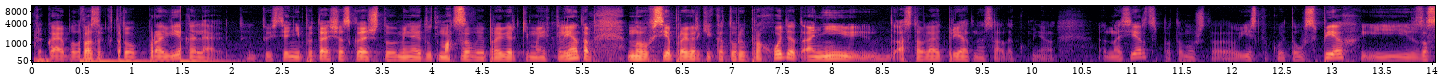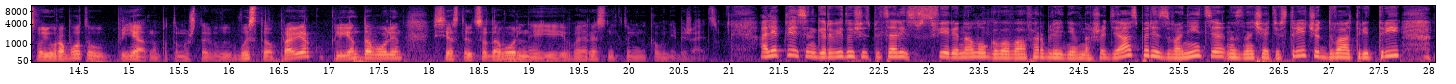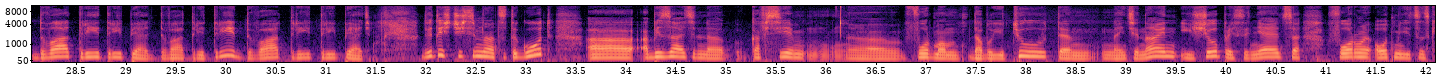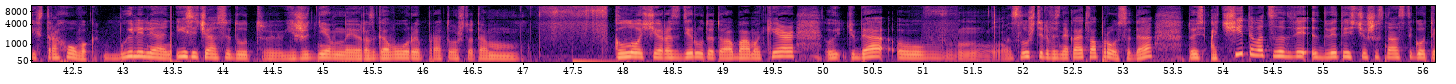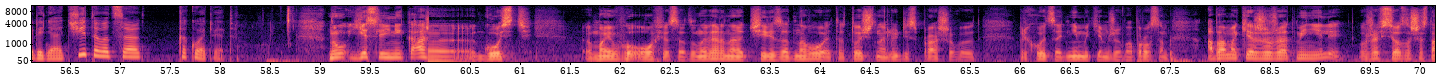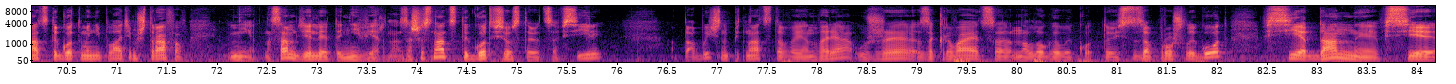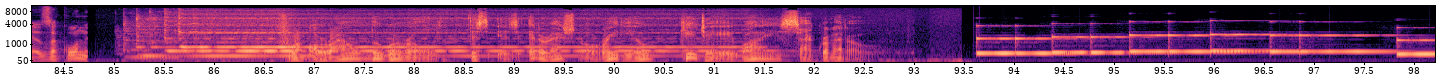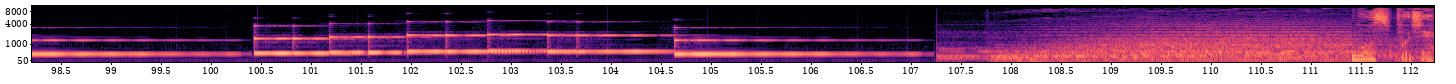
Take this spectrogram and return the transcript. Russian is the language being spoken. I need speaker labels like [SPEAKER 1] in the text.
[SPEAKER 1] какая была кто проверкаляют. То есть я не пытаюсь сейчас сказать, что у меня идут массовые проверки моих клиентов, но все проверки, которые проходят, они оставляют приятный осадок у меня на сердце, потому что есть какой-то успех, и за свою работу приятно, потому что выставил проверку, клиент доволен, все остаются довольны, и в АРС никто ни на кого не обижается.
[SPEAKER 2] Олег Лессингер, ведущий специалист в сфере налогового оформления в нашей диаспоре. Звоните, назначайте встречу 233-2335, 233-2335. 2017 год. А, обязательно ко всем а, формам W2, 1099 еще присоединяются появляются формы от медицинских страховок. Были ли они? И сейчас идут ежедневные разговоры про то, что там в клочья раздерут эту Обама Care, у тебя у слушателей возникают вопросы, да? То есть отчитываться за 2016 год или не отчитываться? Какой ответ?
[SPEAKER 1] Ну, если не каждый э, гость моего офиса, то, наверное, через одного это точно люди спрашивают, приходится одним и тем же вопросом. Обамакер же уже отменили? Уже все, за 16 год мы не платим штрафов? Нет, на самом деле это неверно. За 16 год все остается в силе. Обычно 15 января уже закрывается налоговый код. То есть за прошлый год все данные, все законы From around the world, this is International Radio, KJY, Sacramento.
[SPEAKER 3] Господи,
